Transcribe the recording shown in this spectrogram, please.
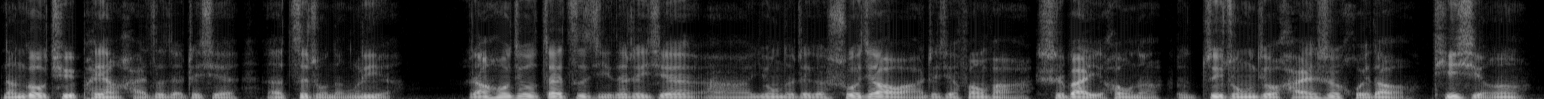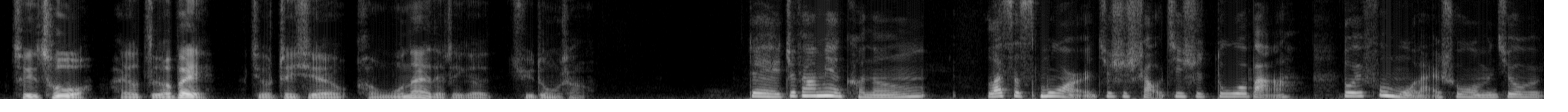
能够去培养孩子的这些呃自主能力。然后就在自己的这些啊用的这个说教啊这些方法失败以后呢，最终就还是回到提醒、催促。还有责备，就这些很无奈的这个举动上。对这方面，可能 less is more，就是少即是多吧。作为父母来说，我们就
